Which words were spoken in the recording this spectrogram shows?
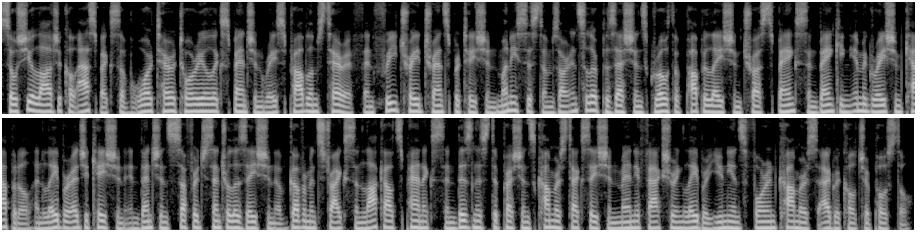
sociological aspects of war, territorial expansion, race problems, tariff and free trade, transportation, money systems, our insular possessions, growth of population, trusts, banks and banking, immigration, capital and labor, education, inventions, suffrage, centralization of government, strikes and lockouts, panics and business depressions, commerce, taxation, manufacturing, labor unions, foreign commerce, agriculture, postal.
